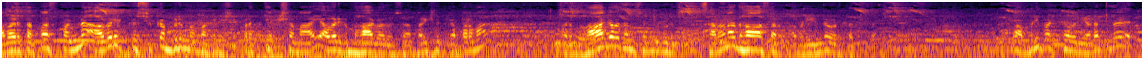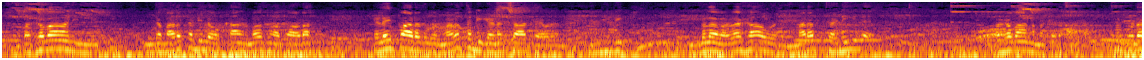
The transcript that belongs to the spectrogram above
அவர் தபஸ் பண்ண அவருக்கு சுகபிரம்ம மகரிஷி பிரத்யக்ஷமாய் அவருக்கு பாகவதம் சொன்னார். பரீட்சத்துக்கு அப்புறமா அவர் பாகவதம் சொல்லி கொடுத்து சரணதாசர் அப்படின்ற ஒரு தத்துவம். அப்படிப்பட்ட ஒரு இடத்துல பகவான் இன்னைக்கு இந்த மரத்தடியில் உட்காந்து போது அப்பாடா இழைப்பாடுறது ஒரு மரத்தடி கிடைச்சா தேவை இன்னைக்கு இவ்வளவு அழகாக ஒரு மரத்தடியில் பகவான் நம்ம கிடைச்சிருக்கான் கூட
